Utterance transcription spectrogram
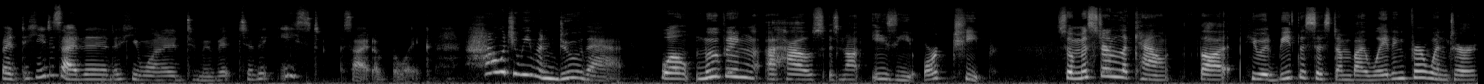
but he decided he wanted to move it to the east side of the lake. How would you even do that? Well, moving a house is not easy or cheap. So Mr. LeCount thought he would beat the system by waiting for winter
